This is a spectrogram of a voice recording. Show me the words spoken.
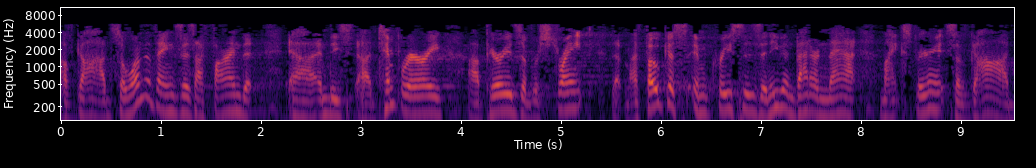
of God. So one of the things is I find that uh, in these uh, temporary uh, periods of restraint, that my focus increases, and even better than that, my experience of God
